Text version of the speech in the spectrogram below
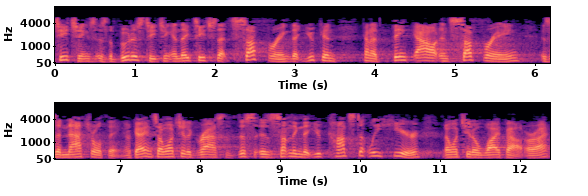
teachings, is the Buddhist teaching and they teach that suffering, that you can kind of think out and suffering is a natural thing, okay? And so I want you to grasp that this is something that you constantly hear and I want you to wipe out, alright?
